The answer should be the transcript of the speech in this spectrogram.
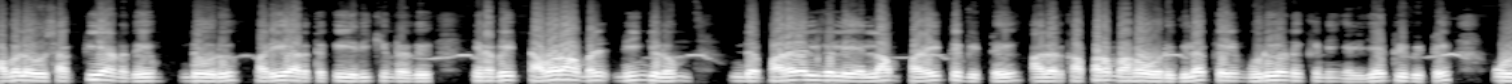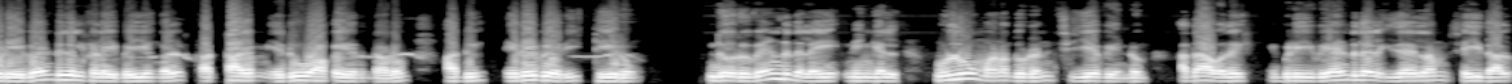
அவ்வளவு சக்தியானது இந்த ஒரு பரிகாரத்துக்கு இருக்கின்றது. எனவே தவறாமல் நீங்களும் இந்த படையல்களை எல்லாம் படைத்துவிட்டு அதற்கு அப்புறமாக ஒரு விளக்கை முருகனுக்கு நீங்கள் ஏற்றிவிட்டு உங்களுடைய வேண்டுதல்களை வையுங்கள். கட்டாயம் எதுவாக இருந்தாலும் அது நிறைவேறி தீரும். இந்த ஒரு வேண்டுதலை நீங்கள் முழு மனதுடன் செய்ய வேண்டும். அதாவது இப்படி வேண்டுதல் இதெல்லாம் செய்தால்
